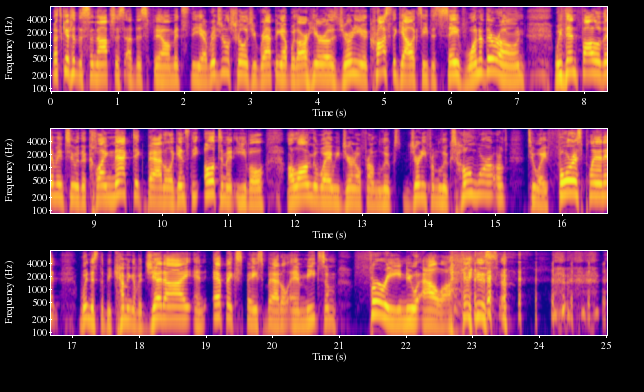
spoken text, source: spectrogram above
let's get to the synopsis of this film. It's the original trilogy wrapping up with our heroes journeying across the galaxy to save one of their own. We then follow them into the climactic battle against the ultimate evil. Along the way, we journal from Luke's journey from Luke's homeworld to a forest planet, witness the becoming of a Jedi, an epic space battle, and meet some furry new allies.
